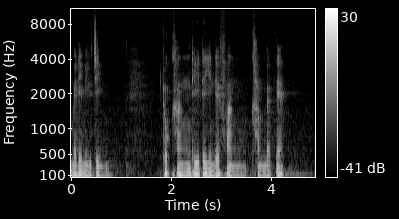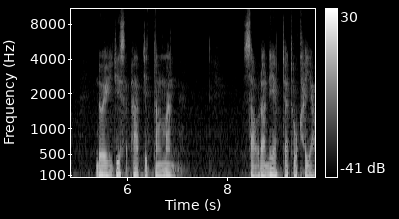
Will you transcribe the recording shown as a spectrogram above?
ไม่ได้มีอยู่จริง ทุกครั้งที่ได้ยินได้ฟังคำแบบนี้โดยที่สภาพจิตตั้งมั่น เสาระเนียดจะถูกเขยา่า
